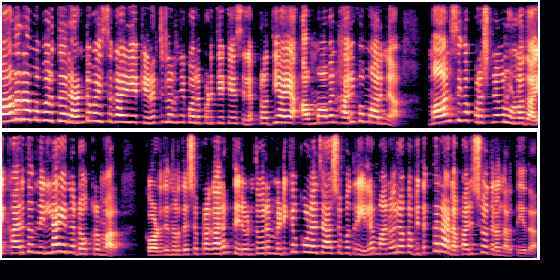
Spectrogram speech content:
ബാലരാമപുരത്ത് രണ്ട് വയസ്സുകാരിയെ കിണറ്റിലെറിഞ്ഞ് കൊലപ്പെടുത്തിയ കേസിലെ പ്രതിയായ അമ്മാവൻ ഹരികുമാറിന് മാനസിക പ്രശ്നങ്ങൾ ഉള്ളതായി കരുതുന്നില്ല എന്ന് ഡോക്ടർമാർ. കോടതി നിർദ്ദേശപ്രകാരം തിരുവനന്തപുരം മെഡിക്കൽ കോളേജ് ആശുപത്രിയിലെ മനോരോഗ വിദഗ്ധരാണ് പരിശോധന നടത്തിയത്.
